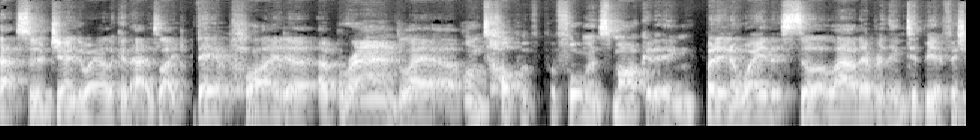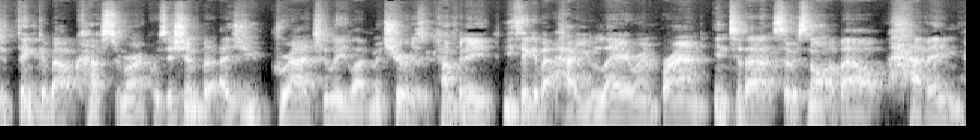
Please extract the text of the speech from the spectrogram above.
that sort of journey, the way I look at that is like they applied a, a brand layer on top of performance marketing, but in a way that still allowed everything to be efficient. Think about customer acquisition, but as you gradually like mature as a company, you think about how you layer in brand into that. So it's not about having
